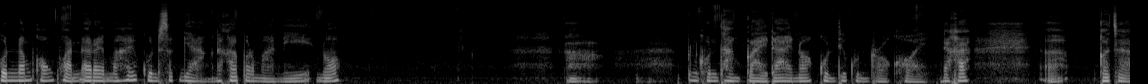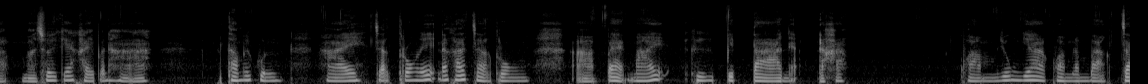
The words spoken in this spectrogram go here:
คนนำของขวัญอะไรมาให้คุณสักอย่างนะคะ ประมาณนี้เนาะ เป็นคนทางไกลได้เนาะคนที่คุณรอคอยนะคะอ่าก็จะมาช่วยแก้ไขปัญหาทำให้คุณหายจากตรงนี้นะคะ จากตรงแปดไม้คือปิดตาเนี่ยนะคะ ความยุ่งยากความลำบากใจ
